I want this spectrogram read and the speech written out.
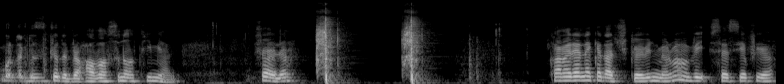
burada gözüküyor da bir havasını atayım yani. Şöyle. Kamera ne kadar çıkıyor bilmiyorum ama bir ses yapıyor.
